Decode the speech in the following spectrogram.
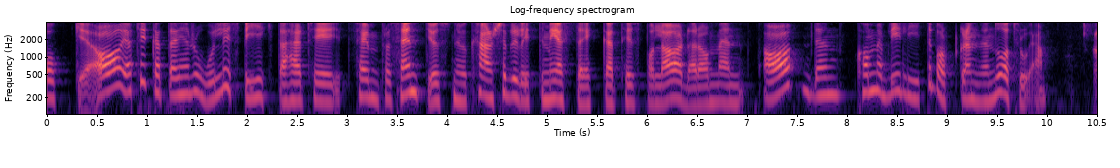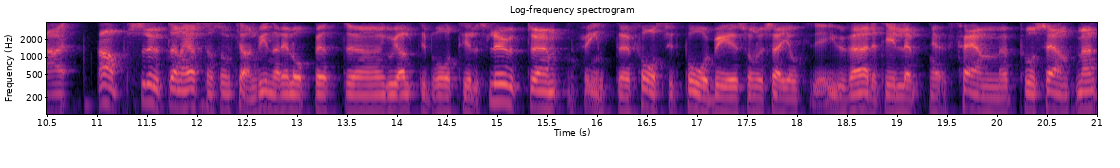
Och ja, jag tycker att det är en rolig spik det här till 5% just nu. Kanske blir lite mer sträckad tills på lördag då, men ja, den kommer bli lite bortglömd ändå tror jag. Nej, absolut den hästen som kan vinna det loppet. Eh, går ju alltid bra till slut. Eh, Fint facit på Åby som du säger och det är ju värde till eh, 5% men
